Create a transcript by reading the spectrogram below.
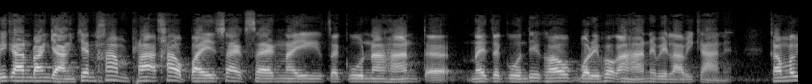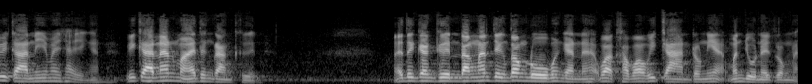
วิการบางอย่าง เช่นห้ามพระเข้าไปแทรกแซงในสกุลอาหารแต่ในสกุลที่เขาบริโภคอาหารในเวลาวิการเนี่ยคำว่าวิการนี้ไม่ใช่อย่างนั้นวิการนั้นหมายถึงกลางคืนหมายถึงกลางคืนดังนั้นจึงต้องดูเหมือนกันนะว่าคำว่าวิการตรงนี้มันอยู่ในตรงไหน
